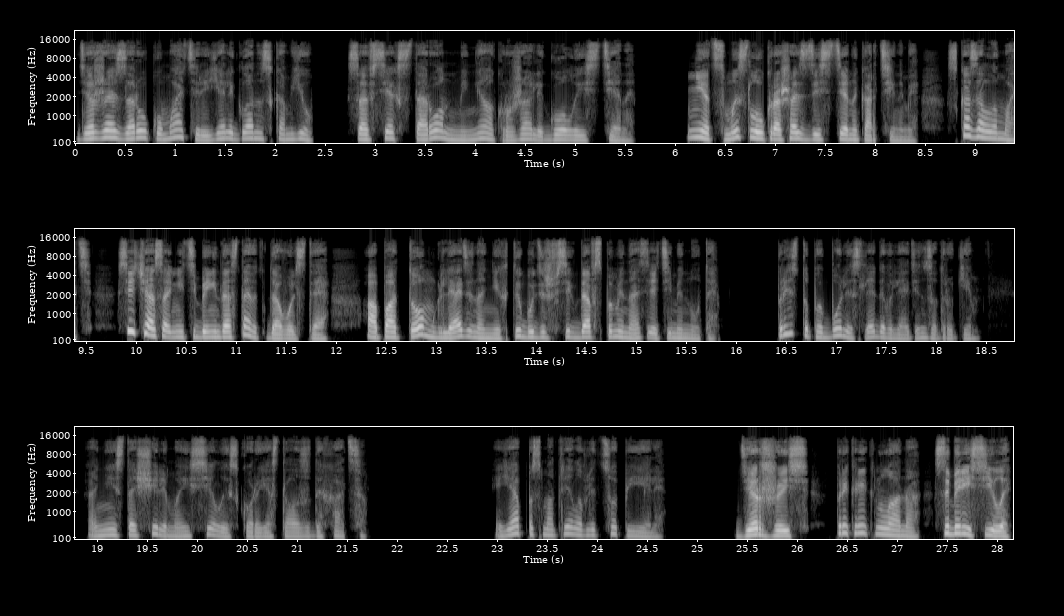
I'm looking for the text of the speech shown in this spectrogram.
Держась за руку матери, я легла на скамью. Со всех сторон меня окружали голые стены. «Нет смысла украшать здесь стены картинами», — сказала мать. «Сейчас они тебе не доставят удовольствия, а потом, глядя на них, ты будешь всегда вспоминать эти минуты». Приступы боли следовали один за другим. Они истощили мои силы, и скоро я стала задыхаться. Я посмотрела в лицо Пиели. «Держись!» — прикрикнула она. «Собери силы!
